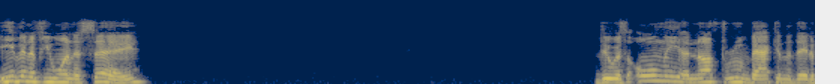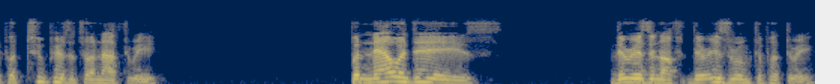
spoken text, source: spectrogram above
Even if you want to say there was only enough room back in the day to put two pairs of Torah, not three. But nowadays, there is enough, there is room to put three.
